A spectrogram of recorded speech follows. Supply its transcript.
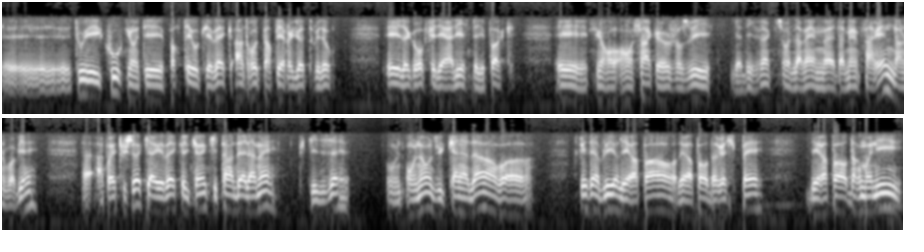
de- tous les coups qui ont été portés au Québec, entre autres par Pierre Elliott Trudeau et le groupe fédéraliste de l'époque. Et puis on, sent qu'aujourd'hui, il y a des gens qui sont de la même, de la même farine, on le voit bien. Après tout ça, qui arrivait quelqu'un qui tendait la main, puis qui disait, au, nom du Canada, on va rétablir les rapports, des rapports de respect, des rapports d'harmonie,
